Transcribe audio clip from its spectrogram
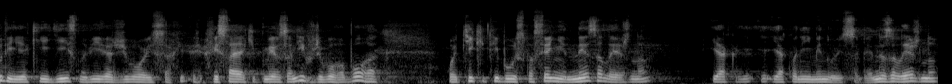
Люди, які дійсно вірять в живого Ісуса Христа, який помер за них, в живого Бога, от тільки ті будуть спасені незалежно, як, як вони іменують себе, незалежно,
